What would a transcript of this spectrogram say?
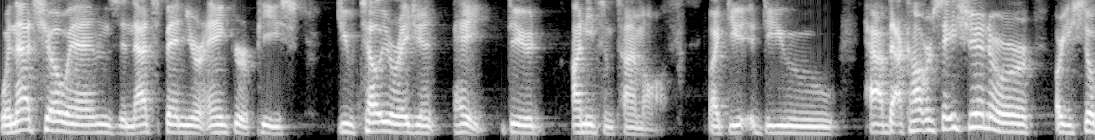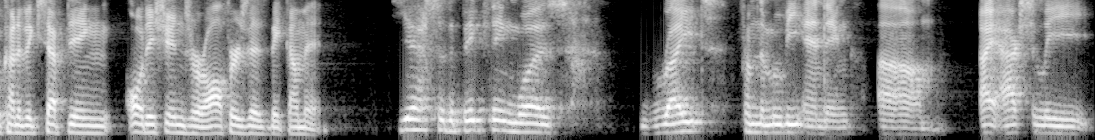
when that show ends and that's been your anchor piece, do you tell your agent, hey, dude, I need some time off? Like, do you do you have that conversation or are you still kind of accepting auditions or offers as they come in? Yeah. So the big thing was right from the movie ending. Um, I actually,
